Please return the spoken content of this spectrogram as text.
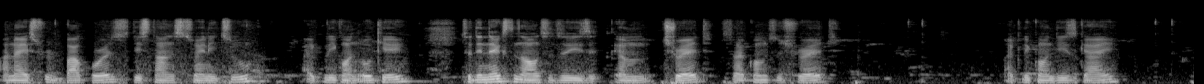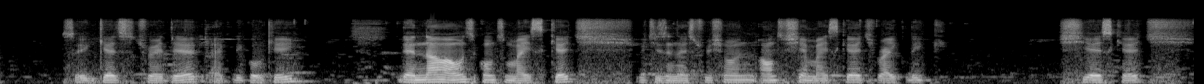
And I extrude backwards distance 22 I click on OK. So the next thing I want to do is um thread. So I come to thread. I click on this guy so it gets threaded I click OK. Then now I want to come to my sketch which is an extrusion I want to share my sketch right click share sketch.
